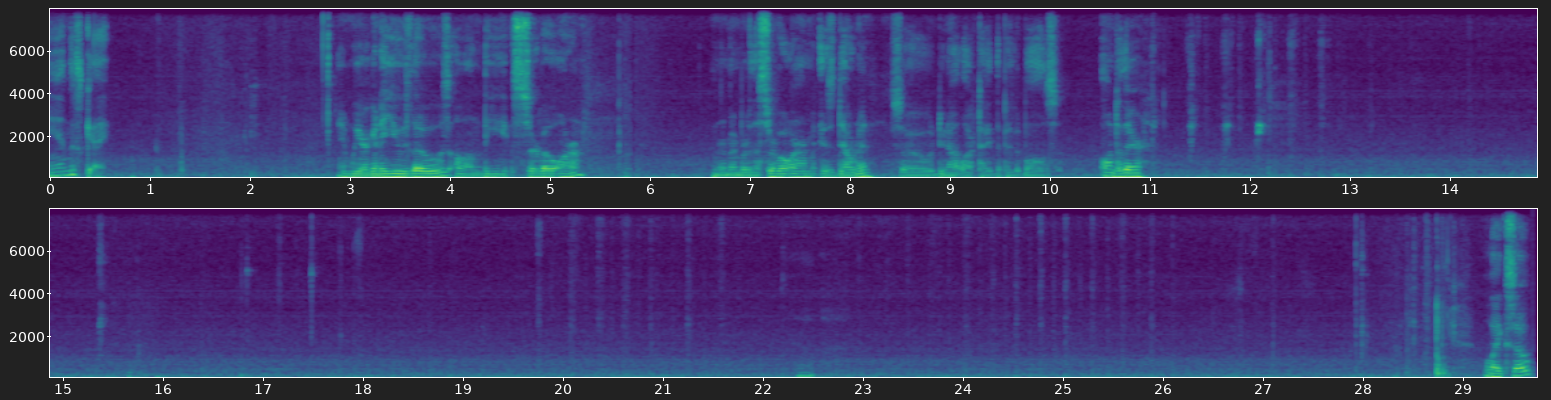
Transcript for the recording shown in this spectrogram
And this guy. And we are going to use those on the servo arm. And remember, the servo arm is Delrin, so do not Loctite the pivot balls onto there. Like so.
